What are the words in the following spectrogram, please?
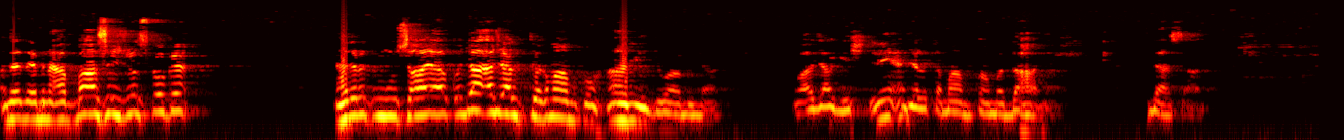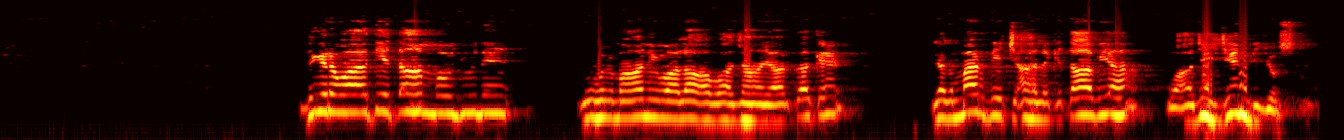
حضرت ابن عباس جس کو کہ حضرت موسیٰ کو جا أجل تمام کو؟ حامی جواب دا واجہ گشتری أجل تمام کو مدہا دا سال۔ دیگر روایتی تاہم موجود ہیں۔ روح المعانی والا آوازہاں یارتا کہ یک مرد چاہل کتاب یا واجی جند جس کو۔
